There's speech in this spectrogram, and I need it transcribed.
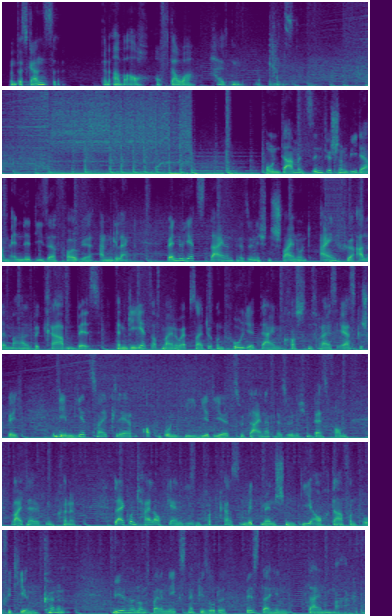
Und das Ganze dann aber auch auf Dauer halten kannst. Und damit sind wir schon wieder am Ende dieser Folge angelangt. Wenn du jetzt deinen persönlichen Schweinhund ein für alle Mal begraben willst, dann geh jetzt auf meine Webseite und hol dir dein kostenfreies Erstgespräch, in dem wir zwei klären, ob und wie wir dir zu deiner persönlichen Bestform weiterhelfen können. Like und teile auch gerne diesen Podcast mit Menschen, die auch davon profitieren können. Wir hören uns bei der nächsten Episode. Bis dahin, dein Marc.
